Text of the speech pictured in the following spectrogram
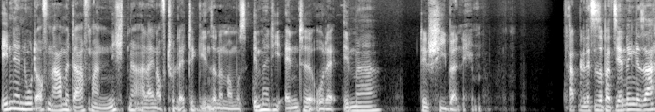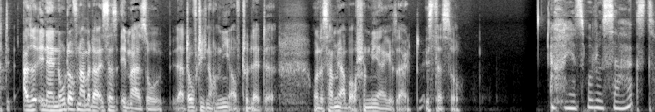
in der Notaufnahme darf man nicht mehr allein auf Toilette gehen, sondern man muss immer die Ente oder immer den Schieber nehmen. Mir letztens eine Patientin gesagt, also in der Notaufnahme, da ist das immer so. Da durfte ich noch nie auf Toilette. Und das haben mir aber auch schon mehr gesagt. Ist das so? Ach, jetzt wo du es sagst.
